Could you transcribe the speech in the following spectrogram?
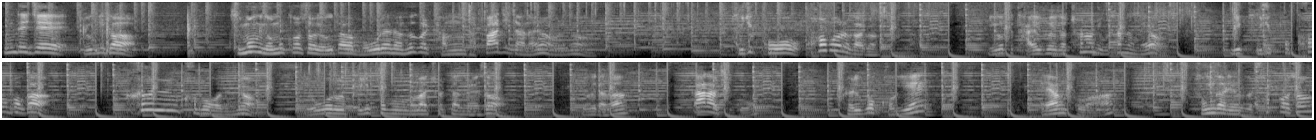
근데 이제 여기가 구멍이 너무 커서 여기다가 모래나 흙을 담으면 다 빠지잖아요. 그래서 부직포 커버를 가져왔습니다. 이것도 다이소에서 천 원 주고 샀는데요. 이 부직포 커버가 큰 커버거든요. 요거를 부직포 부분만 절단을 해서 여기다가 깔아주고 그리고 거기에 배양토와 분갈이 흙을 섞어서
